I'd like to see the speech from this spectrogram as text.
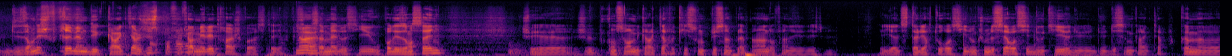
désormais, je crée même des caractères juste En pour faire mes lettrages, quoi. C'est-à-dire que Ouais. ça, ça m'aide aussi, ou pour des enseignes, je vais, euh, je vais concevoir mes caractères qui sont plus simples à peindre. Enfin, des- des- il y a cet aller-retour aussi, donc je me sers aussi d'outils euh, du, du dessin de caractère comme, euh,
